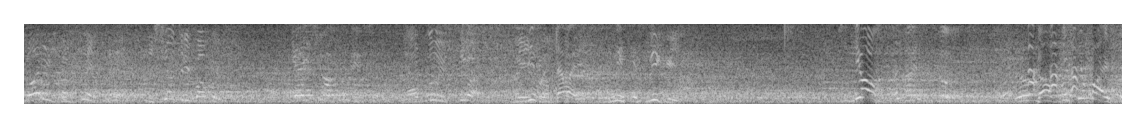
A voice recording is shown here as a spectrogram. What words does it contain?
творится в секторе? Еще три попытки. Я еще одну и все. И одну и все. Дима, давай, вместе с Викой. Кто? Да, поднимайся.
